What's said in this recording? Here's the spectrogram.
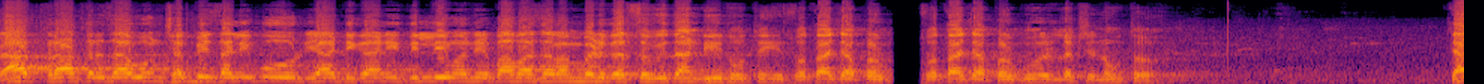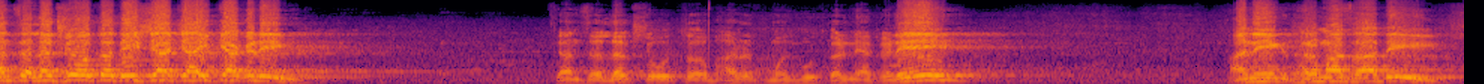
रात रात्र जाऊन छब्बीस अलीपूर या ठिकाणी दिल्लीमध्ये बाबासाहेब आंबेडकर संविधान लिहित होते. स्वतःच्या स्वतःच्या प्रभूवर लक्ष नव्हतं. त्यांचं लक्ष होतं देशाच्या ऐक्याकडे. त्यांचं लक्ष होतं भारत मजबूत करण्याकडे. अनेक धर्माचा देश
